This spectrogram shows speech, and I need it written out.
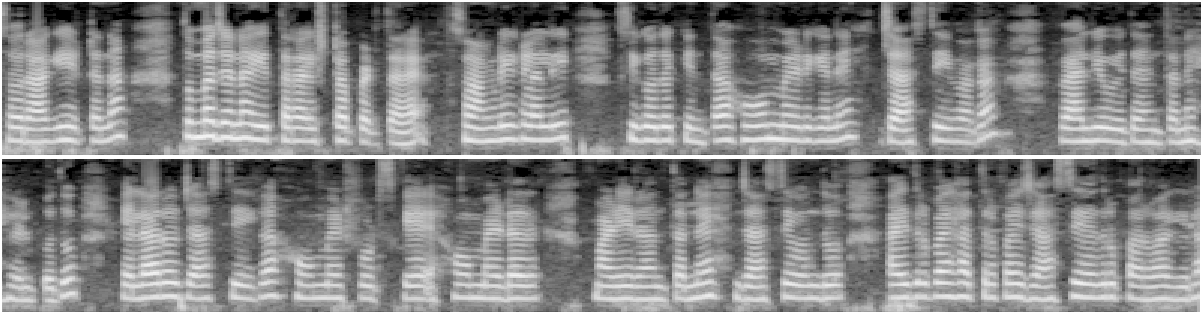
ಸೊ ರಾಗಿ ಹಿಟ್ಟನ್ನು ತುಂಬ ಜನ ಈ ಥರ ಇಷ್ಟಪಡ್ತಾರೆ. ಸೊ ಅಂಗಡಿಗಳಲ್ಲಿ ಸಿಗೋದಕ್ಕಿಂತ ಹೋಮ್ ಮೇಡ್ಗೆ ಜಾಸ್ತಿ ಇವಾಗ ವ್ಯಾಲ್ಯೂ ಇದೆ ಅಂತಲೇ ಹೇಳ್ಬೋದು. ಎಲ್ಲರೂ ಜಾಸ್ತಿ ಈಗ ಹೋಮ್ ಮೇಡ್ ಫುಡ್ಸ್ಗೆ ಹೋಮ್ ಮೇಡ್ ಮಾಡಿರೋ ಅಂತಲೇ ಜಾಸ್ತಿ ಒಂದು ಐದು ರೂಪಾಯಿ, ಹತ್ತು ರೂಪಾಯಿ ಜಾಸ್ತಿ ಆದರೂ ಪರವಾಗಿಲ್ಲ.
